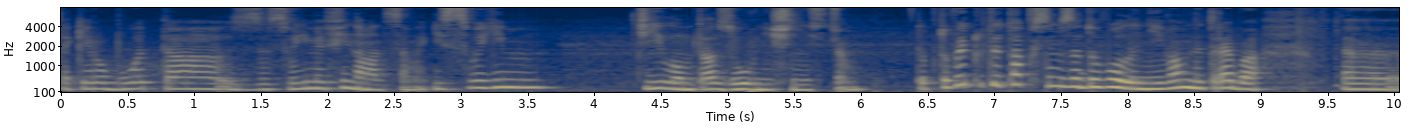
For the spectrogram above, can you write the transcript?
так і робота з своїми фінансами, і з своїм тілом та зовнішністю. Тобто ви тут і так всім задоволені, і вам не треба е,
